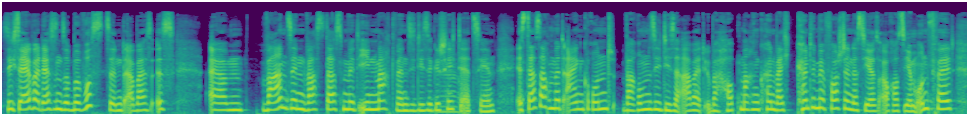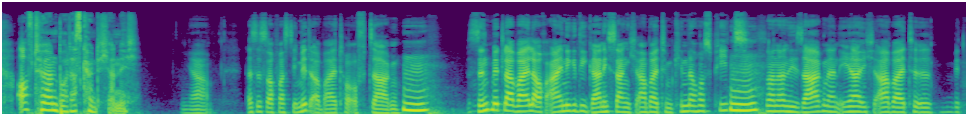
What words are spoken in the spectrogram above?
sich selber dessen so bewusst sind, aber es ist ähm, Wahnsinn, was das mit ihnen macht, wenn sie diese Geschichte erzählen. Ist das auch mit ein Grund, warum sie diese Arbeit überhaupt machen können? Weil ich könnte mir vorstellen, dass sie es auch aus ihrem Umfeld oft hören, boah, das könnte ich ja nicht. ja, das ist auch, was die Mitarbeiter oft sagen. Hm. Es sind mittlerweile auch einige, die gar nicht sagen, ich arbeite im Kinderhospiz, Mhm. sondern die sagen dann eher, ich arbeite mit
